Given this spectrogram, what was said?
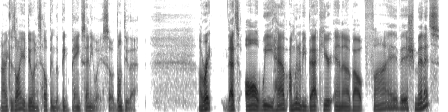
All right. Because all you're doing is helping the big banks anyway. So don't do that. All right. That's all we have. I'm going to be back here in about five ish minutes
